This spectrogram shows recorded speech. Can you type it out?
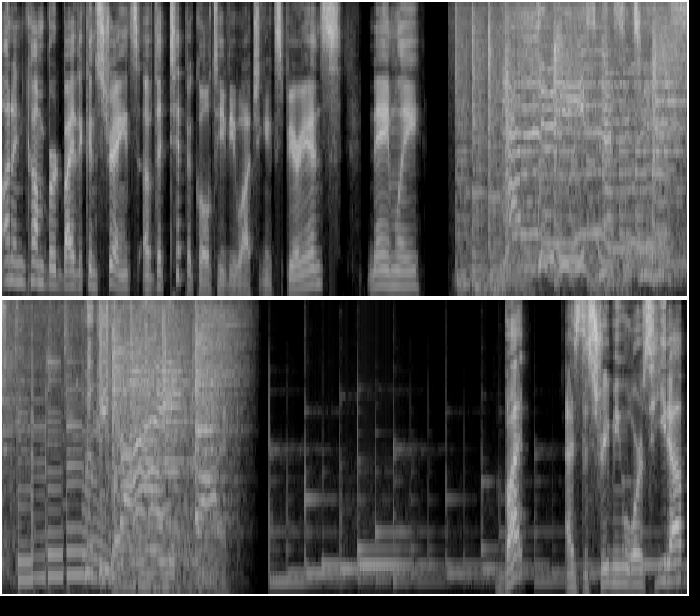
unencumbered by the constraints of the typical TV watching experience, namely, messages, we'll be right back. But as the streaming wars heat up,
